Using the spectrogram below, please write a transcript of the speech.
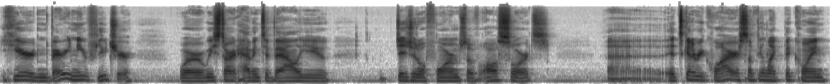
here in very near future, where we start having to value digital forms of all sorts, uh, it's going to require something like Bitcoin,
